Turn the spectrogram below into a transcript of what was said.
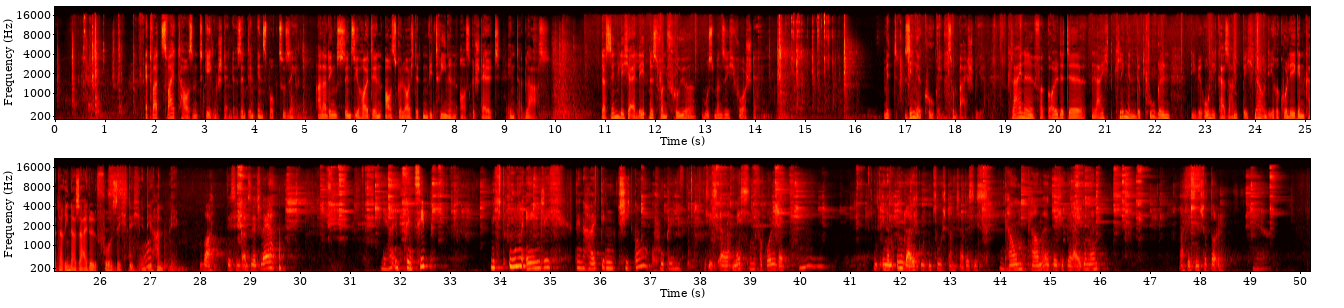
Etwa 2000 Gegenstände sind in Innsbruck zu sehen. Allerdings sind sie heute in ausgeleuchteten Vitrinen ausgestellt, hinter Glas. Das sinnliche Erlebnis von früher muss man sich vorstellen. Mit Singekugeln zum Beispiel. Kleine, vergoldete, leicht klingende Kugeln, die Veronika Sandbichler und ihre Kollegin Katharina Seidel vorsichtig in die Hand nehmen. Boah, die sind ganz nicht schwer. Ja, im Prinzip nicht unähnlich den heutigen Qigong-Kugeln. Das ist äh, Messing vergoldet. Und in einem unglaublich guten Zustand. Ja, das ist kaum, kaum irgendwelche Bereibungen. Ach, die sind schon toll. Ja.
